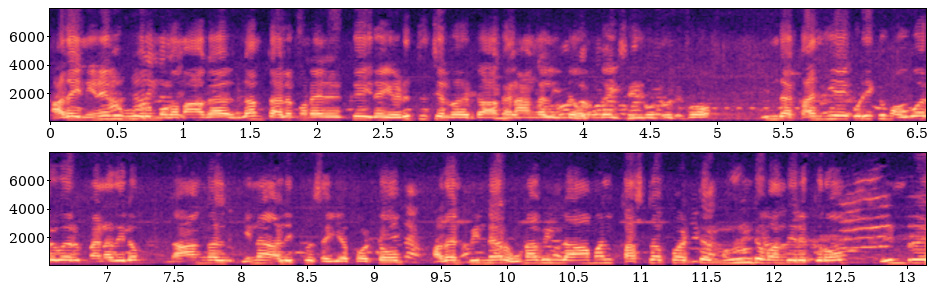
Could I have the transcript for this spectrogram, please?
அதை நினைவு கூறும் முகமாக இளம் தலைமுறையினருக்கு இதை எடுத்துச் செல்வதற்காக நாங்கள் இந்த ஒழுங்கை செய்து கொண்டிருக்கிறோம். இந்த கஞ்சியை குடிக்கும் ஒவ்வொருவர் மனதிலும் நாங்கள் இன அழிப்பு செய்யப்பட்டோம். அதன் பின்னர் உணவில்லாமல் கஷ்டப்பட்டு மீண்டு வந்திருக்கிறோம். இன்று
